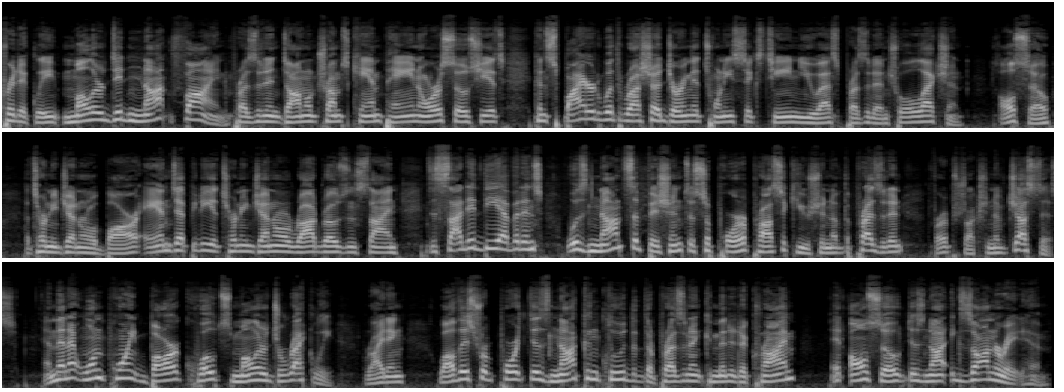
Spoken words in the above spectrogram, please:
Critically, Mueller did not find President Donald Trump's campaign or associates conspired with Russia during the 2016 U.S. presidential election. Also, Attorney General Barr and Deputy Attorney General Rod Rosenstein decided the evidence was not sufficient to support a prosecution of the president for obstruction of justice. And then at one point, Barr quotes Mueller directly, writing, While this report does not conclude that the president committed a crime, it also does not exonerate him.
